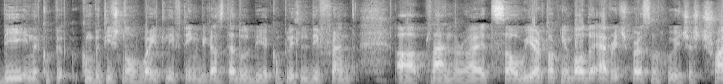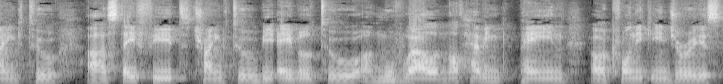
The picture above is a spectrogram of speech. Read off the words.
be in a comp- competition of weightlifting because that would be a completely different uh, plan, right? So we are talking about the average person who is just trying to uh, stay fit, trying to be able to uh, move well, not having pain, chronic injuries,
